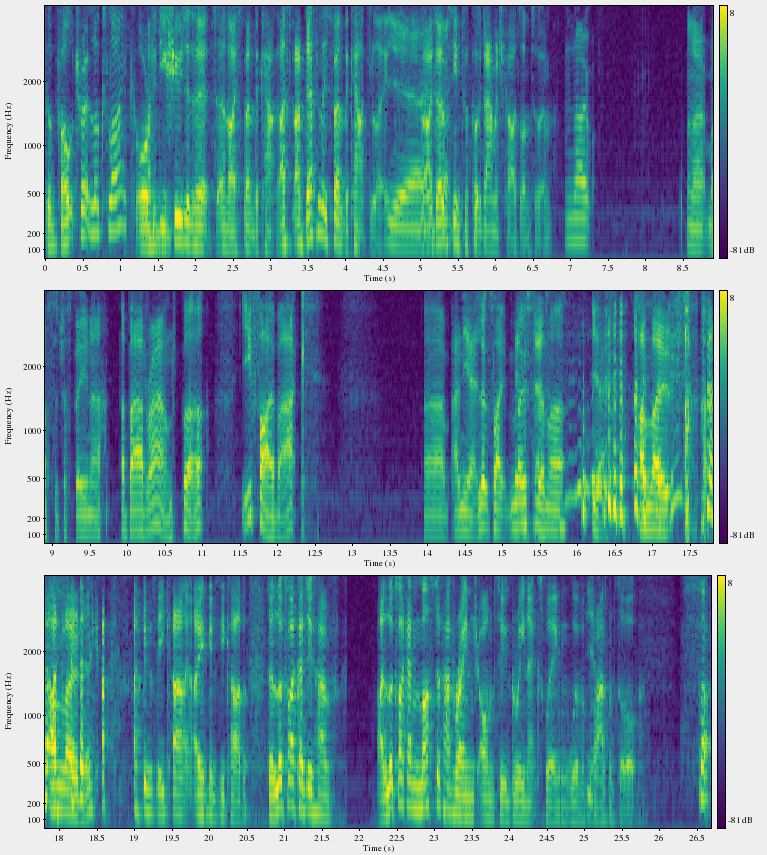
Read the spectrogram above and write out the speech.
the vulture? It looks like, or did you shoot at it and I spent the cal? I sp- I've definitely spent the calculate. Yeah, but I don't spent- seem to have put damage cards onto him. no, no, it must have just been a, a bad round. But you fire back, Um, and yeah, it looks like most of them are yeah unload unloading. I can see car- I can see cards. So it looks like I do have. It looks like I must have had range onto Green X-wing with a Yeah. plasma torp. So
